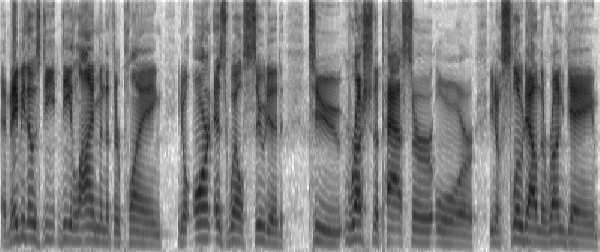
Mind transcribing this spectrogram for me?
And maybe those D, D linemen that they're playing, you know, aren't as well suited to rush the passer or you know slow down the run game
